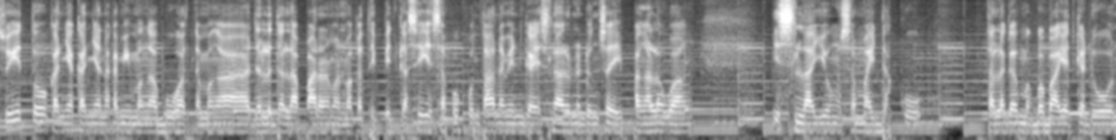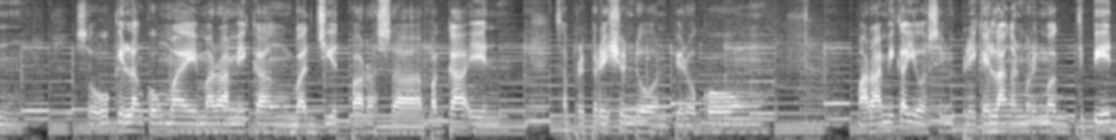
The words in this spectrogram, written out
So ito, kanya-kanya na kaming mga buhat na mga daladala para naman makatipid kasi sa pupuntahan namin guys, lalo na doon sa pangalawang isla yung sa may dako. Talagang magbabayad ka doon. So okay lang kung may marami kang budget para sa pagkain, sa preparation doon. Pero kung marami kayo, siyempre kailangan mo ring magtipid.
